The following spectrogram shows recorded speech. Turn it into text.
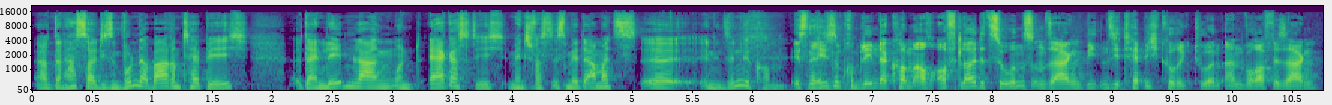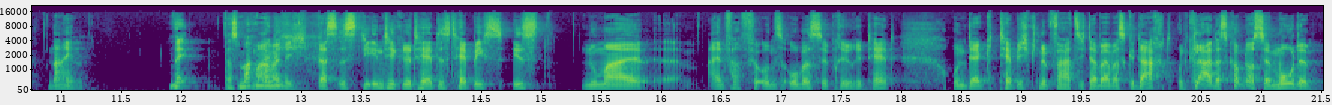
Und dann hast du halt diesen wunderbaren Teppich dein Leben lang und ärgerst dich. Mensch, was ist mir damals äh, in den Sinn gekommen? Ist ein Riesenproblem. Da kommen auch oft Leute zu uns und sagen, bieten Sie Teppichkorrekturen an, worauf wir sagen, nein. Nee, das machen, Machen wir nicht. nicht. Das ist die Integrität des Teppichs, ist nun mal äh, einfach für uns oberste Priorität. Und der Teppichknüpfer hat sich dabei was gedacht. Und klar, das kommt aus der Mode.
